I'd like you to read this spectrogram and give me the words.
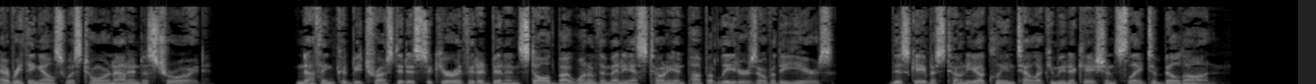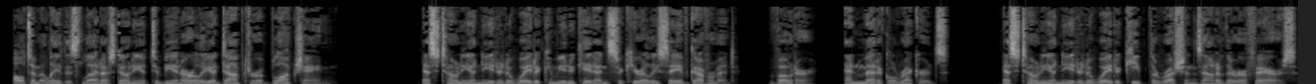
Everything else was torn out and destroyed. Nothing could be trusted as secure if it had been installed by one of the many Estonian puppet leaders over the years. This gave Estonia a clean telecommunication slate to build on. Ultimately this led Estonia to be an early adopter of blockchain. Estonia needed a way to communicate and securely save government, voter, and medical records. Estonia needed a way to keep the Russians out of their affairs.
